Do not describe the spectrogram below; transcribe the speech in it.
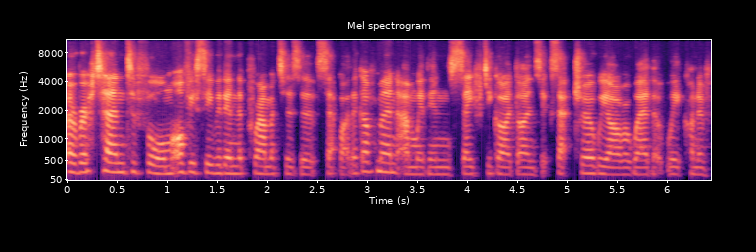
a, return to form, obviously within the parameters of, set by the government and within safety guidelines, etc. We are aware that we're kind of,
